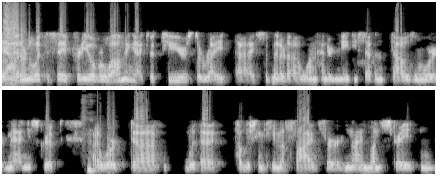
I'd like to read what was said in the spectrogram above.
yeah, I don't know what to say. Pretty overwhelming. I took two years to write. Uh, I submitted a 187,000 word manuscript. Hmm. I worked, uh, with a publishing team of five for nine months straight. And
